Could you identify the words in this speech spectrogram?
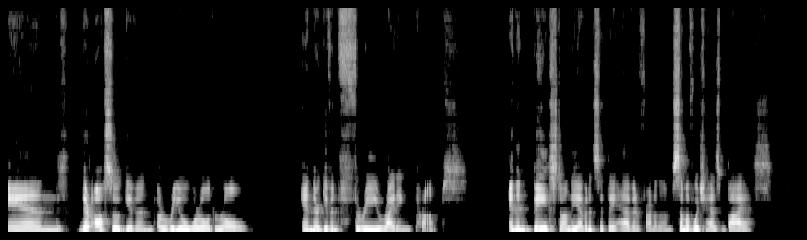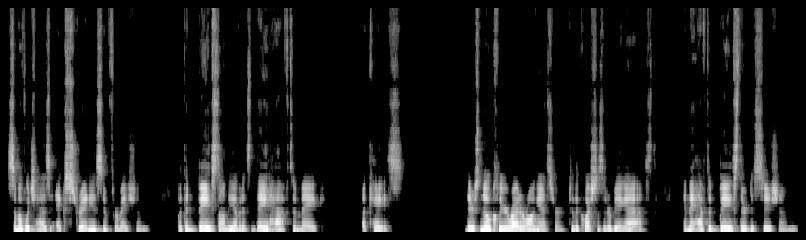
And they're also given a real world role and they're given three writing prompts. And then, based on the evidence that they have in front of them, some of which has bias, some of which has extraneous information, but then, based on the evidence, they have to make a case. There's no clear right or wrong answer to the questions that are being asked, and they have to base their decision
